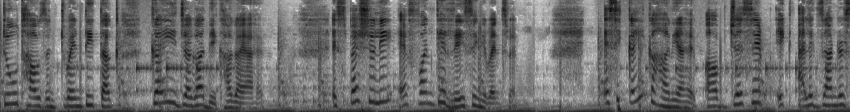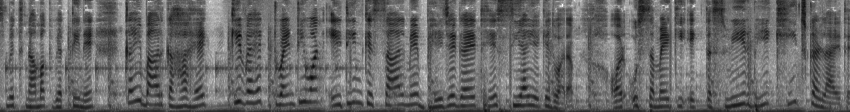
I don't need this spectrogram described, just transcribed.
2020 तक कई जगह देखा गया है स्पेशली F1 के रेसिंग इवेंट्स में। ऐसी कई कहानियाँ हैं। अब जैसे एक अलेक्जेंडर स्मिथ नामक व्यक्ति ने कई बार कहा है कि वह 2118 के साल में भेजे गए थे सीआईए के द्वारा और उस समय की एक तस्वीर भी खींच कर लाए थे।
